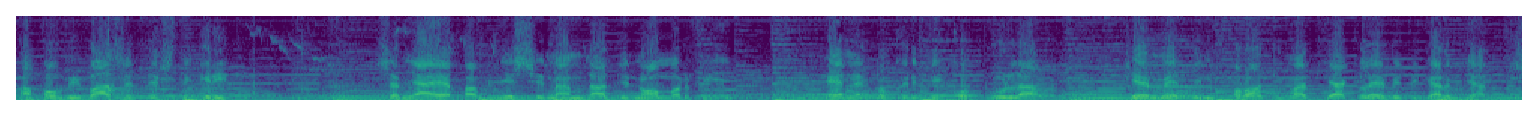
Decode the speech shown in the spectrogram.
αποβιβάζεται στην Κρήτη. Σε μια έπαυλη συναντά την όμορφη ένετο κριτικοπούλα και με την πρώτη ματιά κλέβει την καρδιά της.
